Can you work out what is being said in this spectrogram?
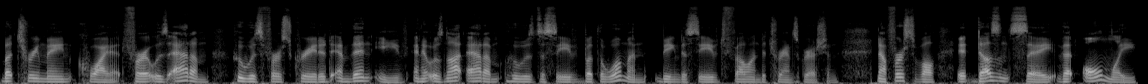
but to remain quiet. For it was Adam who was first created, and then Eve, and it was not Adam who was deceived, but the woman, being deceived, fell into transgression. Now, first of all, it doesn't say that only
